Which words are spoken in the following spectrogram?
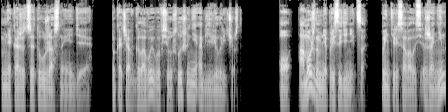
«Мне кажется, это ужасная идея», — покачав головой во всеуслышание, объявил Ричард. «О, а можно мне присоединиться?» — поинтересовалась Жанин,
